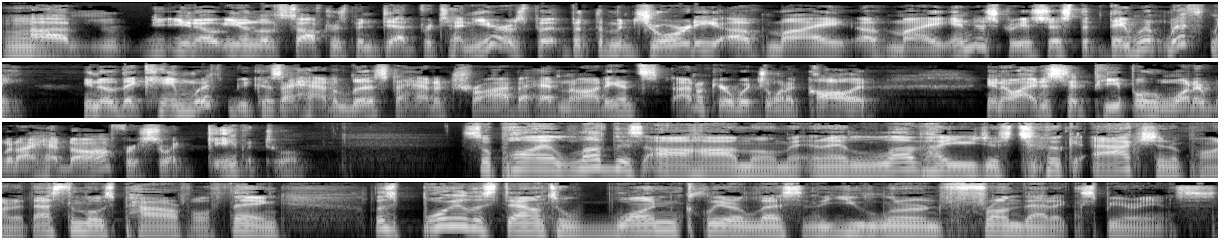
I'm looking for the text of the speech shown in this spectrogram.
Um, you know, even though the software's been dead for ten years, but but the majority of my of my industry is just that they went with me. You know, they came with me because I had a list, I had a tribe, I had an audience. I don't care what you want to call it. You know, I just had people who wanted what I had to offer, so I gave it to them. So, Paul, I love this aha moment, and I love how you just took action upon it. That's the most powerful thing. Let's boil this down to one clear lesson that you learned from that experience.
